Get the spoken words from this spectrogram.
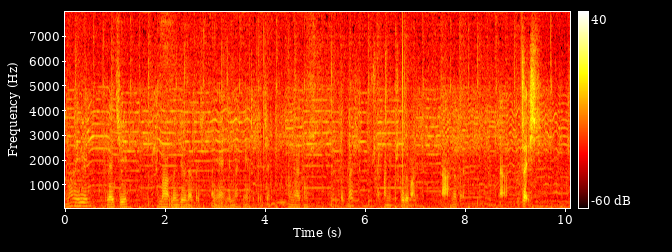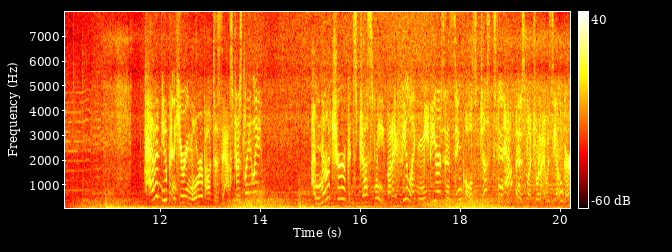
No i leci. Chyba będzie wracać. A nie, jednak nie, czekajcie. On ma jakąś? Poszukiwanie poszkodowany. A, no tak. Cześć. Haven't you been hearing more about disasters lately? I'm not sure if it's just me, but I feel like meteors and sinkholes just didn't happen as much when I was younger.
